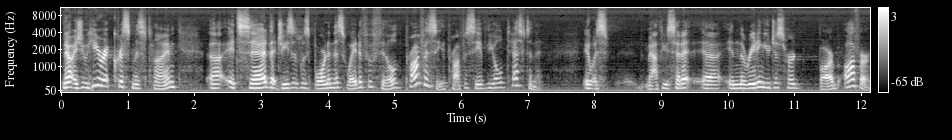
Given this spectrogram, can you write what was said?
Now, as you hear at Christmas time, uh, it's said that Jesus was born in this way to fulfill prophecy, the prophecy of the Old Testament. It was, Matthew said it uh, in the reading you just heard Barb offer.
